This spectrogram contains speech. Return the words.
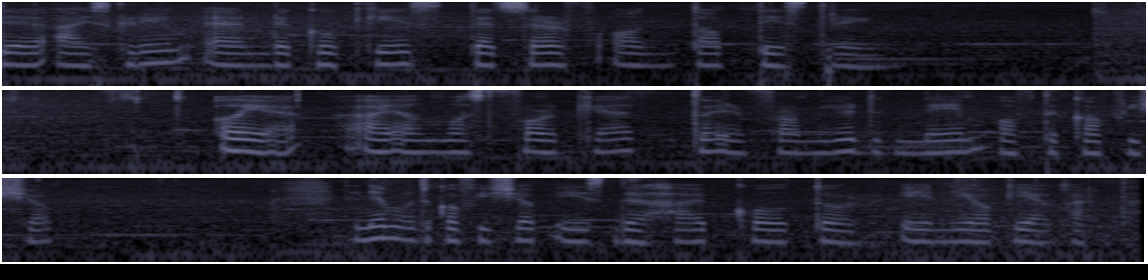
the ice cream and the cookies that serve on top this drink. Oh yeah I almost forget to inform you the name of the coffee shop. The name of the coffee shop is the Hype Culture in Yogyakarta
